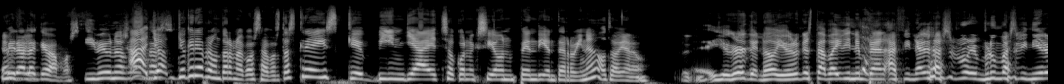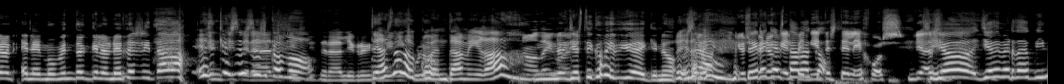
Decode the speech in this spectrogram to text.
Pero a lo que vamos. Y unas Ah, yo, yo quería preguntar una cosa. ¿Vosotros creéis que Vin ya ha hecho conexión pendiente ruina o todavía no? Eh, Yo creo que no. Yo creo que estaba ahí bien en plan. Al final las brumas vinieron en el momento en que lo necesitaba. Es que eso es como... literal, yo creo que ¿Te has dado ridículo. cuenta, amiga? No, da No, igual. yo estoy convencida de que no. O Yo sea, también. Yo yo espero creo que, que el estaba pendiente esté lejos. Ya, yo, yo de verdad, Vin,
